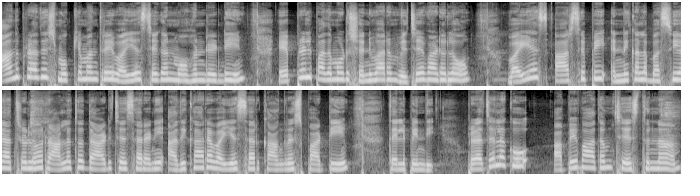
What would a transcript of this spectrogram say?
ఆంధ్రప్రదేశ్ ముఖ్యమంత్రి వైఎస్ జగన్మోహన్ రెడ్డి ఏప్రిల్ పదమూడు శనివారం విజయవాడలో వైఎస్ ఆర్సీపీ ఎన్నికల బస్సు యాత్రలో రాళ్ళతో దాడి చేశారని అధికార వైఎస్ఆర్ కాంగ్రెస్ పార్టీ తెలిపింది. ప్రజలకు అభివాదం చేస్తున్న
